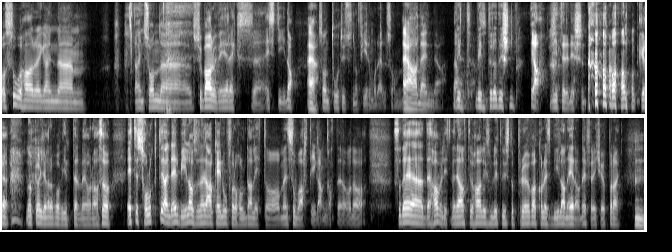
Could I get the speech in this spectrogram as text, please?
Og så har jeg en en sånn uh, Subaru VRX uh, STI, da. Ja. Sånn 2004-modell. Sånn, ja, den, ja. ja. Vinter, vinter edition. ja, vinter Edition. var noe, noe å gjøre på vinteren med. Og da. Så etter solgte jeg en del biler, så sa jeg ok, nå får du holde litt. Og, men så ble det i gang. Og da, så det, det har vi litt med det at du har liksom litt lyst til å prøve hvordan bilene er. Da. Det er derfor jeg kjøper dem. Mm.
